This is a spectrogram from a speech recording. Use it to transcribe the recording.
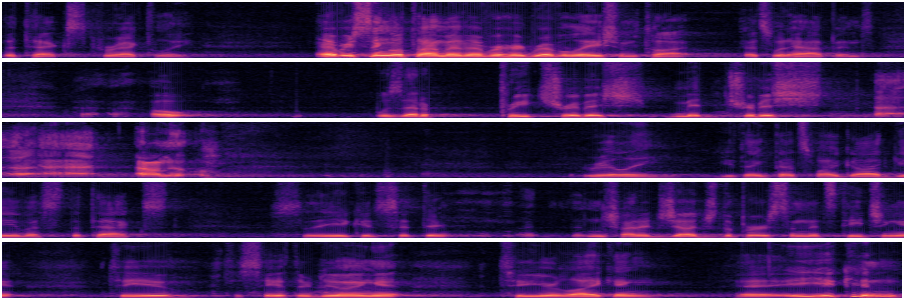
the text correctly. Every single time I've ever heard Revelation taught, that's what happens. Oh, was that a pre tribish, mid tribish? Uh, uh, uh, I don't know. Really? You think that's why God gave us the text? So that you could sit there and try to judge the person that's teaching it to you to see if they're doing it to your liking? Uh, you can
